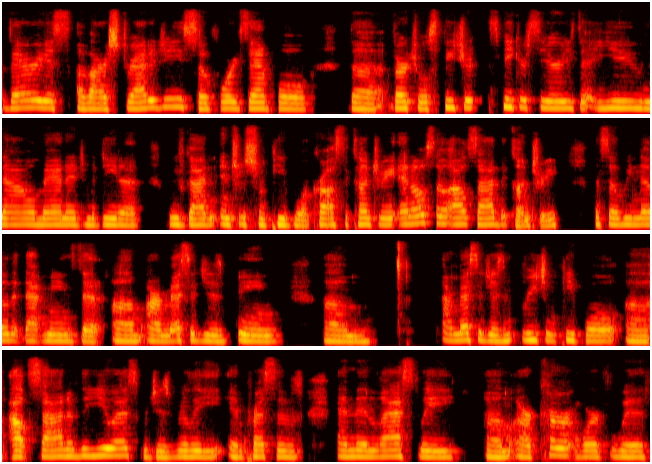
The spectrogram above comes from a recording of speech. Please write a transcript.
various of our strategies. So, for example, the virtual speaker speaker series that you now manage, Medina, we've gotten interest from people across the country and also outside the country. And so we know that that means that um, our message is being um, our message is reaching people uh, outside of the US, which is really impressive. And then lastly, um, our current work with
